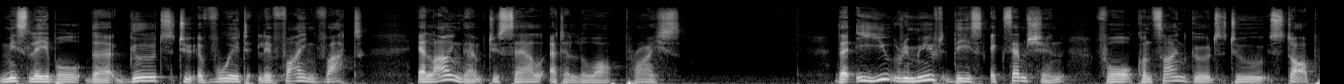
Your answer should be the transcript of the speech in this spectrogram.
mislabel the goods to avoid levying VAT, allowing them to sell at a lower price. The EU removed this exemption for consigned goods to stop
